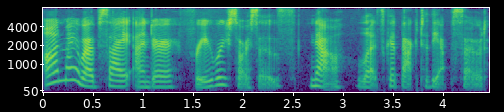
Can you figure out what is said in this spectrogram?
on my website under free resources. Now, let's get back to the episode.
